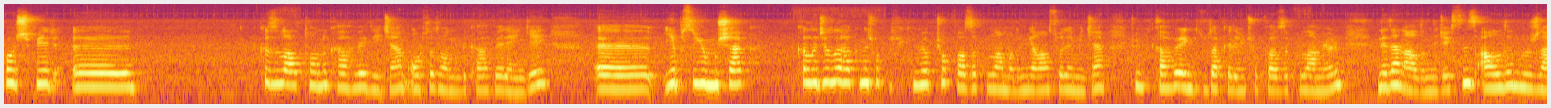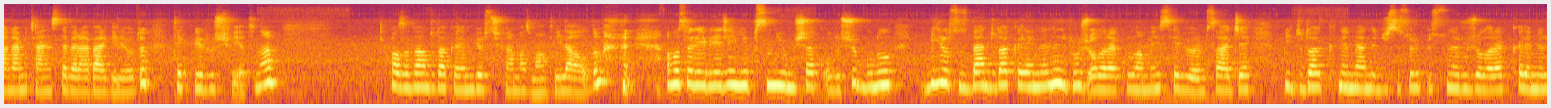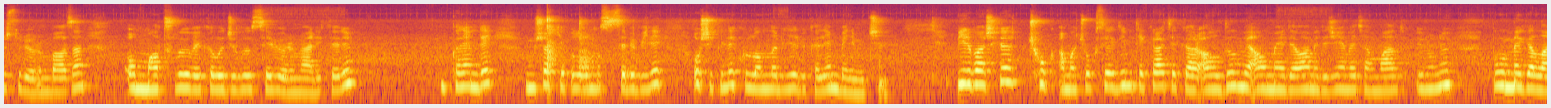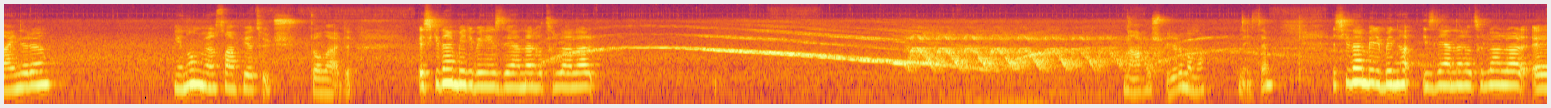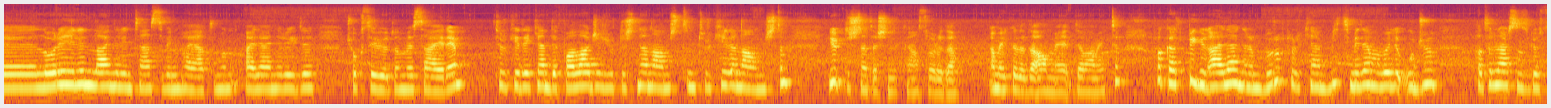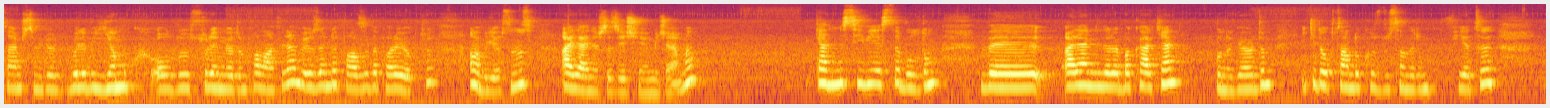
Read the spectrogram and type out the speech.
Hoş bir e, kızıl alt tonlu kahve diyeceğim. Orta tonlu bir kahverengi. E, yapısı yumuşak. Kalıcılığı hakkında çok bir fikrim yok. Çok fazla kullanmadım. Yalan söylemeyeceğim. Çünkü kahverengi dudak kalemi çok fazla kullanmıyorum. Neden aldım diyeceksiniz. Aldığım rujlardan bir tanesi de beraber geliyordu. Tek bir ruj fiyatına. Fazladan dudak kalemi göz çıkarmaz mantığıyla aldım. Ama söyleyebileceğim yapısının yumuşak oluşu. Bunu biliyorsunuz ben dudak kalemlerini ruj olarak kullanmayı seviyorum. Sadece bir dudak nemlendiricisi sürüp üstüne ruj olarak kalemleri sürüyorum bazen. O matlığı ve kalıcılığı seviyorum verdikleri. Bu kalem de yumuşak yapılı olması sebebiyle o şekilde kullanılabilir bir kalem benim için. Bir başka çok ama çok sevdiğim, tekrar tekrar aldığım ve almaya devam edeceğim Wet n Wild ürünü bu Mega Liner'ın Yanılmıyorsam fiyatı 3 dolardı. Eskiden beri beni izleyenler hatırlarlar. Nahoş bilirim ama neyse. Eskiden beri beni izleyenler hatırlarlar. E, L'Oreal'in Liner Intense'ı benim hayatımın eyelinerıydı. Çok seviyordum vesaire. Türkiye'deyken defalarca yurt dışından almıştım. Türkiye'den almıştım. Yurt dışına taşındıktan sonra da Amerika'da da almaya devam ettim. Fakat bir gün eyelinerım durup dururken bitmedi ama böyle ucu hatırlarsınız göstermiştim video böyle bir yamuk olduğu süremiyordum falan filan ve üzerimde fazla da para yoktu. Ama biliyorsunuz eyelinersız yaşayamayacağımı. Kendimi CVS'te buldum ve eyelinerlere bakarken bunu gördüm. 2.99'du sanırım fiyatı.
